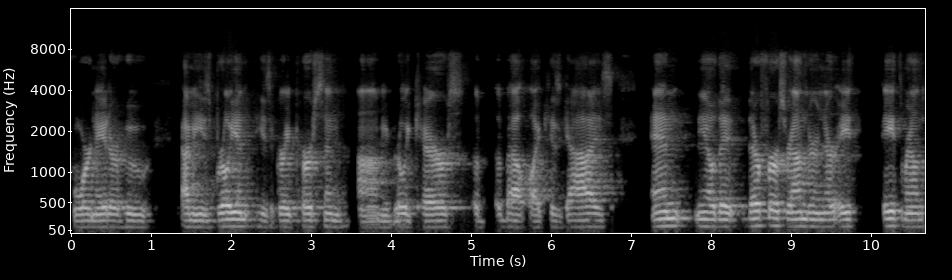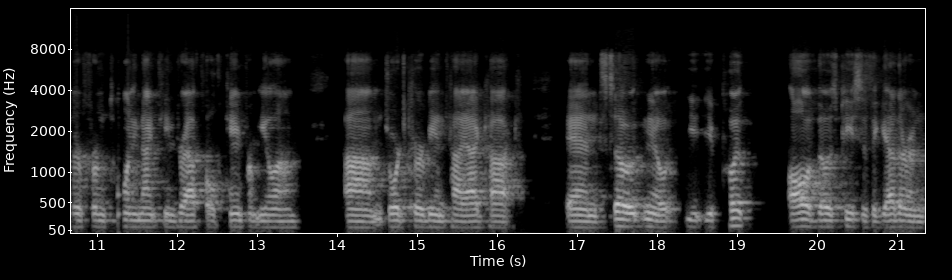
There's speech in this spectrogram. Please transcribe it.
coordinator who, I mean, he's brilliant. He's a great person. Um, he really cares about like his guys. And you know, they their first rounder and their eighth eighth rounder from 2019 draft both came from Elon, um, George Kirby and Ty Adcock. And so, you know, you, you put all of those pieces together and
